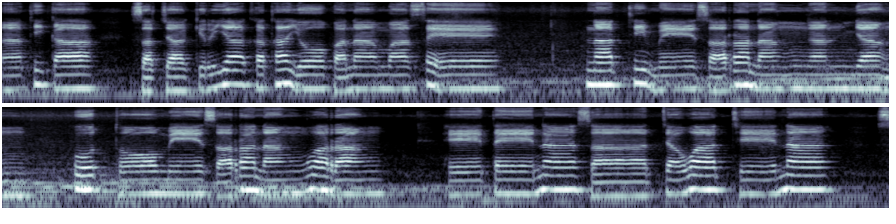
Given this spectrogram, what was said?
อาธิกา สัจจกิริยาคทาโยปนามาเสนัตถิเมสารนังอัญญัง พุทโธเมสารนังวรัง เอเตนะสัจวัตเชนะโส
